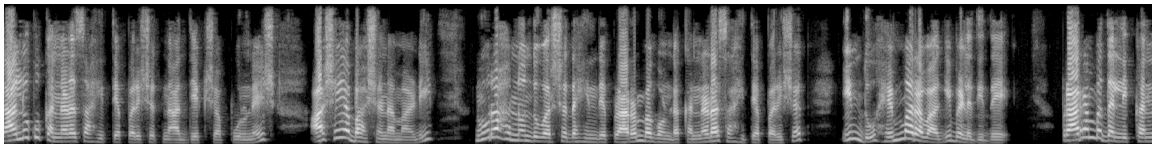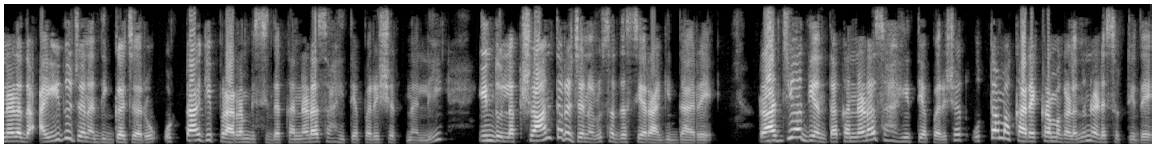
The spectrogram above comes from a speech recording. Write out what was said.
ತಾಲೂಕು ಕನ್ನಡ ಸಾಹಿತ್ಯ ಪರಿಷತ್ನ ಅಧ್ಯಕ್ಷ ಪೂರ್ಣೇಶ್ ಆಶಯ ಭಾಷಣ ಮಾಡಿ ನೂರ ಹನ್ನೊಂದು ವರ್ಷದ ಹಿಂದೆ ಪ್ರಾರಂಭಗೊಂಡ ಕನ್ನಡ ಸಾಹಿತ್ಯ ಪರಿಷತ್ ಇಂದು ಹೆಮ್ಮರವಾಗಿ ಬೆಳೆದಿದೆ. ಪ್ರಾರಂಭದಲ್ಲಿ ಕನ್ನಡದ ಐದು ಜನ ದಿಗ್ಗಜರು ಒಟ್ಟಾಗಿ ಪ್ರಾರಂಭಿಸಿದ ಕನ್ನಡ ಸಾಹಿತ್ಯ ಪರಿಷತ್ನಲ್ಲಿ ಇಂದು ಲಕ್ಷಾಂತರ ಜನರು ಸದಸ್ಯರಾಗಿದ್ದಾರೆ. ರಾಜ್ಯಾದ್ಯಂತ ಕನ್ನಡ ಸಾಹಿತ್ಯ ಪರಿಷತ್ ಉತ್ತಮ ಕಾರ್ಯಕ್ರಮಗಳನ್ನು ನಡೆಸುತ್ತಿದೆ.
